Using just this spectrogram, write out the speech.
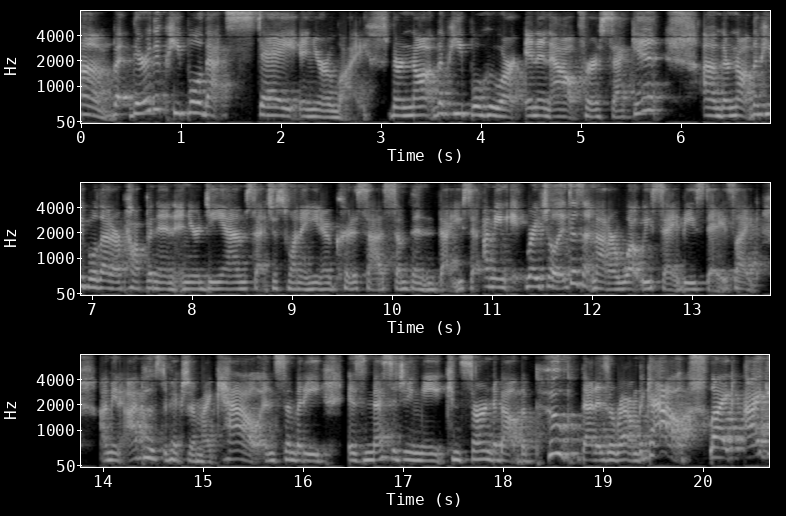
um, but they're the people that stay in your life. They're not the people who are in and out for a second. Um, they're not the people that are popping in in your DMs that just want to, you know, criticize something that you said. I mean, Rachel, it doesn't matter what we say these days. Like, I mean, I post a picture of my cow and somebody is messaging me concerned about the poop that is around the cow. Like, I,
